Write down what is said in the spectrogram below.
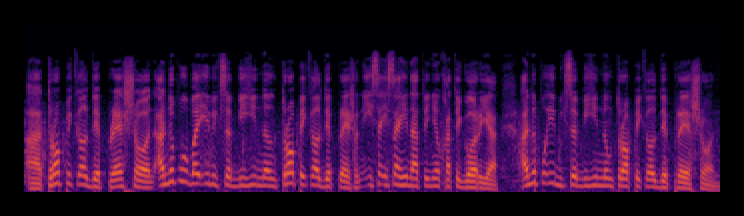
ah, tropical depression. Ano po ba ibig sabihin ng tropical depression? Isa-isahin natin yung kategorya. Ano po ibig sabihin ng tropical depression?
